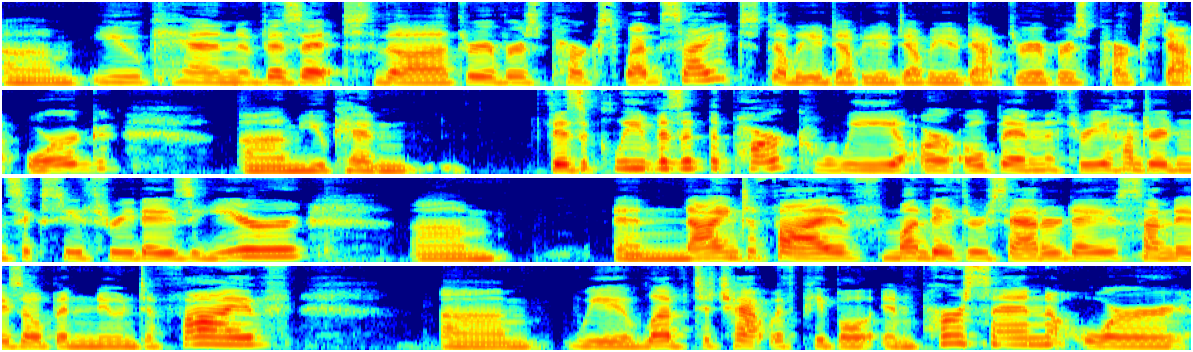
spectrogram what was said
um, you can visit the Three Rivers Parks website, www.threeriversparks.org. Um, you can physically visit the park. We are open 363 days a year um, and 9 to 5 Monday through Saturday. Sundays open noon to 5. Um, we love to chat with people in person, or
